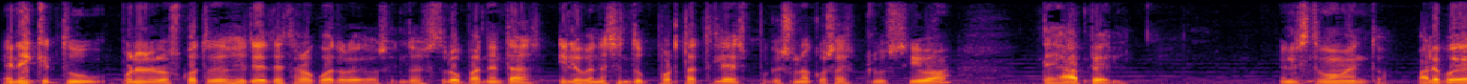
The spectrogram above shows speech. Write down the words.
en el que tú pones los cuatro dedos y te detecta los cuatro dedos. Entonces tú lo patentas y lo vendes en tus portátiles porque es una cosa exclusiva de Apple en este momento, ¿vale? Pues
